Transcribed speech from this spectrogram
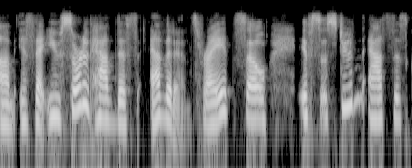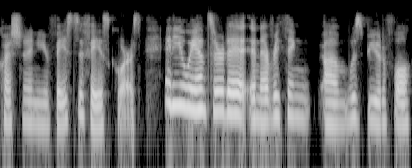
um, is that you sort of have this evidence, right? So if a student asks this question in your face-to-face course and you answered it and everything um, was beautiful,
